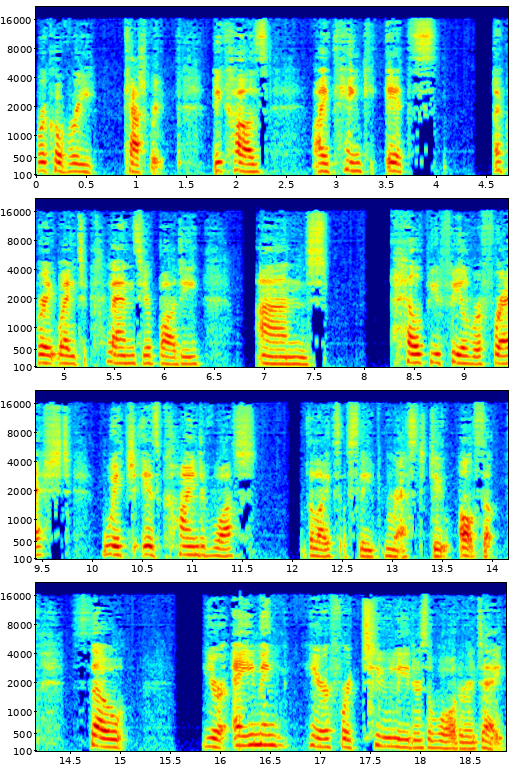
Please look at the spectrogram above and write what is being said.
recovery category because I think it's a great way to cleanse your body and help you feel refreshed, which is kind of what the likes of sleep and rest do also. So you're aiming here for two litres of water a day.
